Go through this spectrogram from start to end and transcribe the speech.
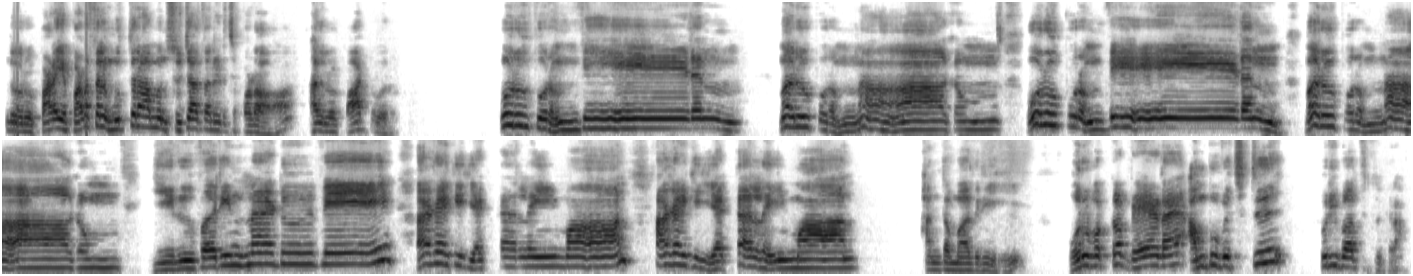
இந்த ஒரு பழைய படத்துல முத்துராமன் சுஜாதா நடிச்ச படம் அதுல ஒரு பாட்டு வரும். ஒரு புறம் வேடன் மறுபுறம் நாகம் ஒரு புறம் வேடன் மறுபுறம் நாகம். இருவரின் நடுவே அழகிய கலைமான் அழகிய கலைமான். அந்த மாதிரி ஒரு பக்கம் வேட அம்பு வச்சுட்டு குறி பார்த்துட்டு இருக்கிறான்.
